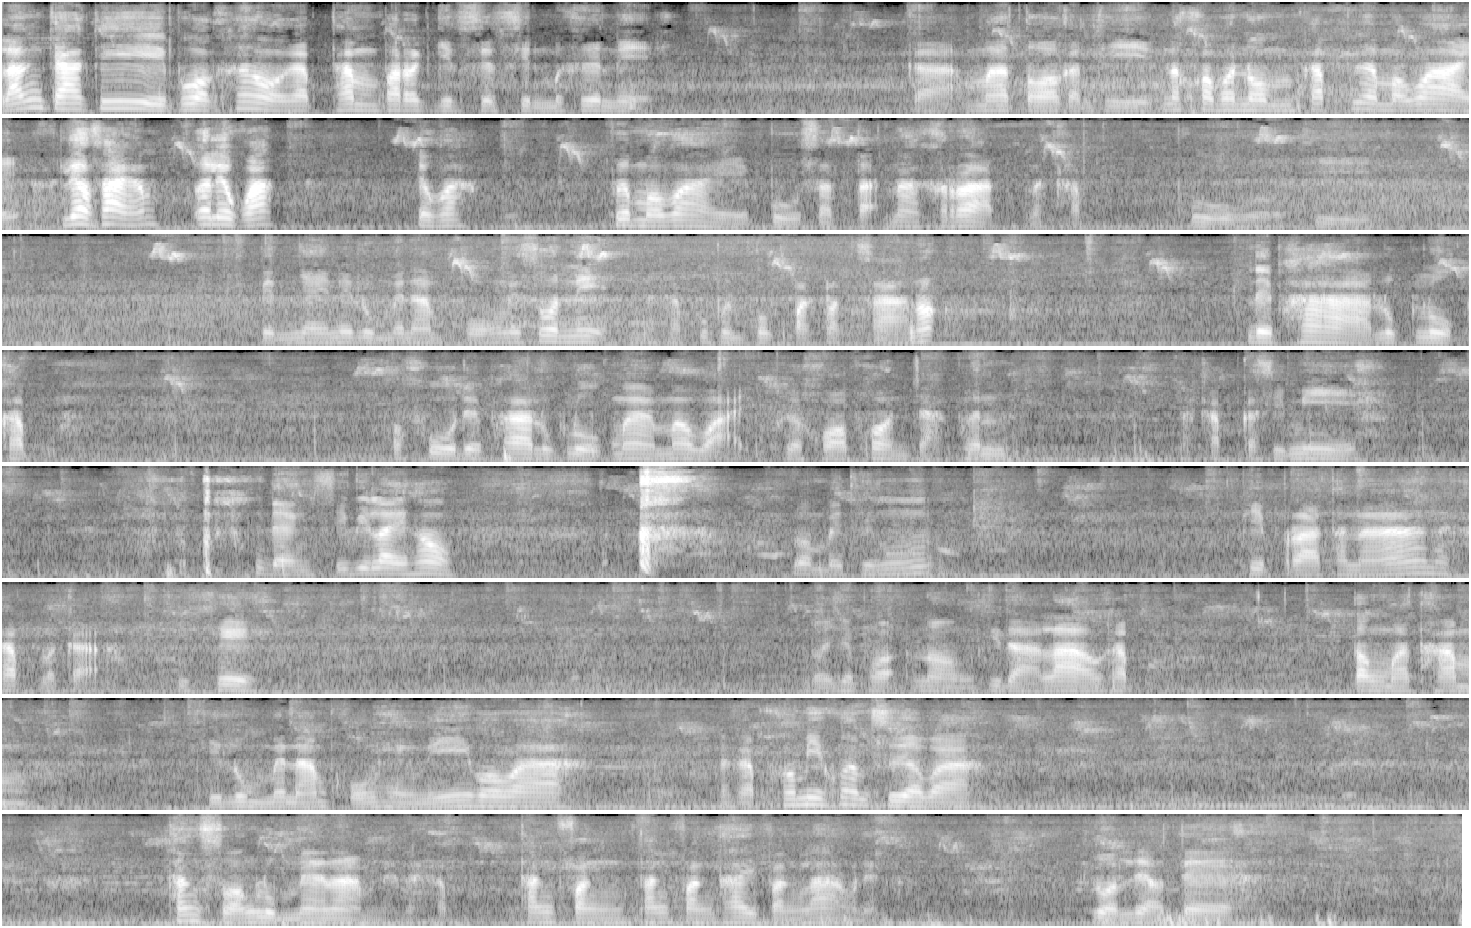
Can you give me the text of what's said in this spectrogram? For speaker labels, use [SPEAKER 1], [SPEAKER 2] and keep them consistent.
[SPEAKER 1] หลังจากที่พวกเข้าครับทำภารกิจเสร็จสิ้นเมื่อคืนนี้ก็มาต่อกันที่นครพนมครับเพื่อมาไหว้เลี้ยวซ้ายครับ เออเลี้ยวขวาเลี้ยวขวาเพื่อมาไหว้ปู่สัตตนาคราชนะครับ ผู้ที่เป็นใหญ่ในลุ่มแม่น้ำโขงในส่วนนี้นะครับ ผู้เป็นปกปักรักษาเนาะได้ผ้าลูกๆครับพระผู้ได้ผ้าลูกๆมามาไหว้เพื่อขอพรจากเพิ่นนะครับกสิมี แดงสีวิไลเฮารวมไปถึงพี่ปรารถนานะครับแล้วก็พี่เค โดยเฉพาะน้องธิดาเล่าวครับ ต้องมาทำที่ลุ่มแม่น้ำโขงแห่งนี้เพราะว่านะครับเขามีความเสื่อว่า ทั้งสองลุ่มแม่น้ำเนี่ยนะครับ ทั้งฝั่งทั้งฝั่งไทยฝั่งล่าวเนี่ยล้วนแล้วแต่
